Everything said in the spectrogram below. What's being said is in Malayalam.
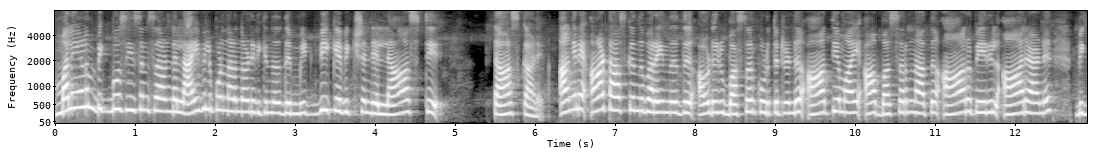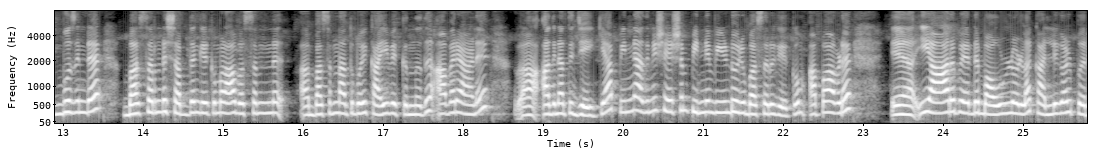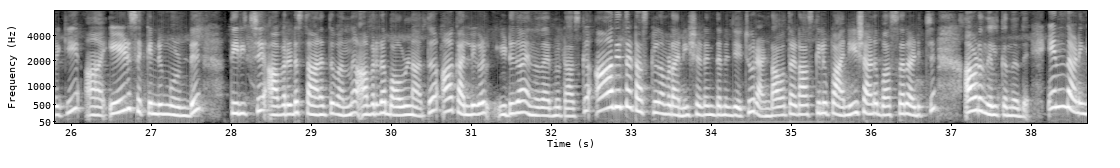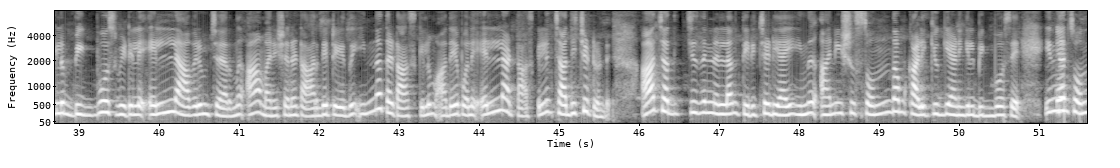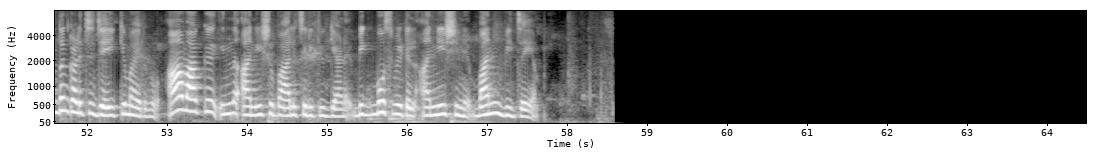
മലയാളം ബിഗ് ബോസ് സീസൺ സെവന്റെ ലൈവിൽ ഇപ്പോൾ നടന്നുകൊണ്ടിരിക്കുന്നത് മിഡ് വീക്ക് എവിക്ഷന്റെ ലാസ്റ്റ് ടാസ്ക് ആണ് അങ്ങനെ ആ ടാസ്ക് എന്ന് പറയുന്നത് അവിടെ ഒരു ബസർ കൊടുത്തിട്ടുണ്ട്. ആദ്യമായി ആ ബസറിനകത്ത് ആറ് പേരിൽ ആരാണ് ബിഗ് ബോസിന്റെ ബസറിന്റെ ശബ്ദം കേൾക്കുമ്പോൾ ആ ബസറിന് ബസറിനകത്ത് പോയി കൈ വെക്കുന്നത് അവരാണ്. അതിനകത്ത് ജയിക്കുക. പിന്നെ അതിനുശേഷം പിന്നെ വീണ്ടും ഒരു ബസർ കേൾക്കും. അപ്പോൾ അവിടെ ഈ ആറ് പേരുടെ ബൗളിലുള്ള കല്ലുകൾ പെറുക്കി ഏഴ് സെക്കൻഡും കൊണ്ട് തിരിച്ച് അവരുടെ സ്ഥാനത്ത് വന്ന് അവരുടെ ബൗളിനകത്ത് ആ കല്ലുകൾ ഇടുക എന്നതായിരുന്നു ടാസ്ക്. ആദ്യത്തെ ടാസ്കിൽ നമ്മുടെ അനീഷേട്ടൻ തന്നെ ജയിച്ചു. രണ്ടാമത്തെ ടാസ്കിൽ ഇപ്പോൾ അനീഷാണ് ബസ്സർ അടിച്ച് അവിടെ നിൽക്കുന്നത്. എന്താണെങ്കിലും ബിഗ് ബോസ് വീട്ടിലെ എല്ലാവരും ചേർന്ന് ആ മനുഷ്യനെ ടാർഗറ്റ് ചെയ്ത് ഇന്നത്തെ ടാസ്കിലും അതേപോലെ എല്ലാ ടാസ്കിലും ചതിച്ചിട്ടുണ്ട്. ആ ചതിച്ചതിനെല്ലാം തിരിച്ചടിയായി ഇന്ന് അനീഷ് സ്വന്തം കളിക്കുകയാണെങ്കിൽ ബിഗ് ബോസെ. ഇന്ന് ഞാൻ സ്വന്തം കളിച്ച് ജയിക്കുമായിരുന്നു. ആ വാക്ക് ഇന്ന് അനീഷ് പാലിച്ചിരിക്കുകയാണ്. ബിഗ് ബോസ് വീട്ടിൽ അനീഷിന് വൻ വിജയം.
